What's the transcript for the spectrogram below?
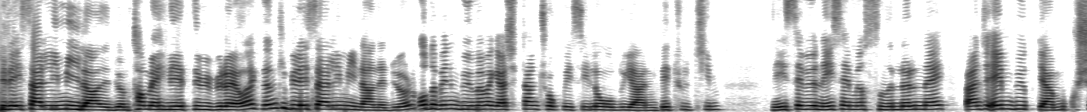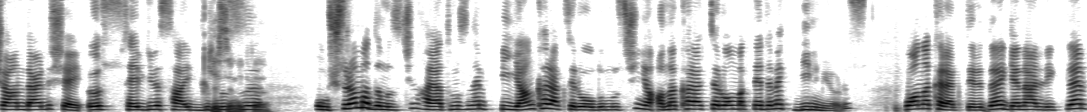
Bireyselliğimi ilan ediyorum. Tam ehliyetli bir birey olarak dedim ki bireyselliğimi ilan ediyorum. O da benim büyümeme gerçekten çok vesile oldu yani. Betül kim? Neyi seviyor, neyi sevmiyor, sınırları ne? Bence en büyük yani bu kuşağın derdi şey öz sevgi ve saygımızı Kesinlikle. oluşturamadığımız için hayatımızın hep bir yan karakteri olduğumuz için ya ana karakter olmak ne demek bilmiyoruz. Bu ana karakteri de genellikle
